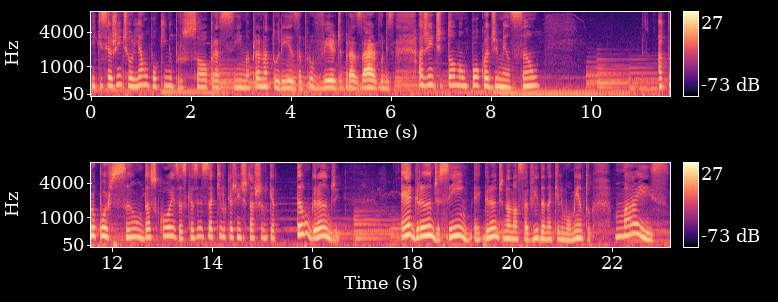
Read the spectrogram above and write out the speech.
E que se a gente olhar um pouquinho para o sol, para cima, para a natureza, para o verde, para as árvores, a gente toma um pouco a dimensão a proporção das coisas, que às vezes aquilo que a gente está achando que é tão grande, é grande, sim, é grande na nossa vida naquele momento, mas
